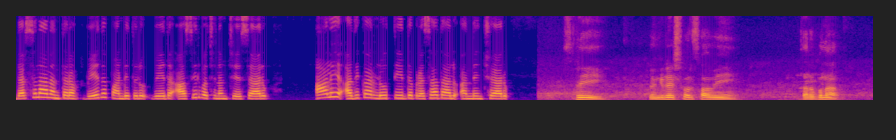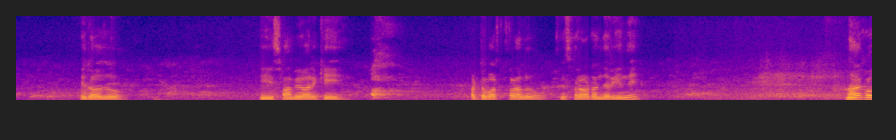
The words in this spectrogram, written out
దర్శనానంతరం వేద పండితులు వేద ఆశీర్వచనం చేశారు. ఆలయ అధికారులు తీర్థ ప్రసాదాలు అందించారు. శ్రీ వెంకటేశ్వర స్వామి తరపున ఈరోజు ఈ స్వామివారికి పట్టువస్త్రాలు తీసుకురావడం జరిగింది. నాకు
